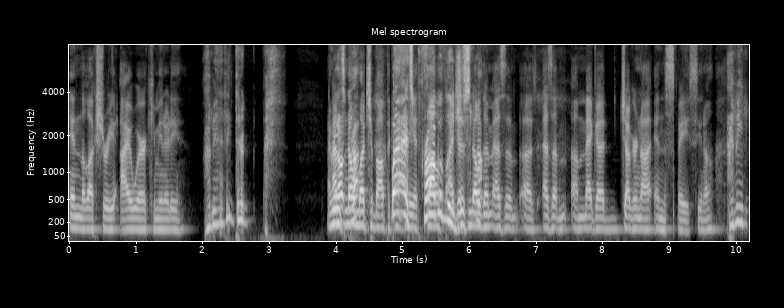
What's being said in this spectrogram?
in the luxury eyewear community? I mean, I think they're. I, mean, don't know much about the well, company it's itself. probably I just, just know not- them as a, a as a, a mega juggernaut in the space. You know. I mean,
